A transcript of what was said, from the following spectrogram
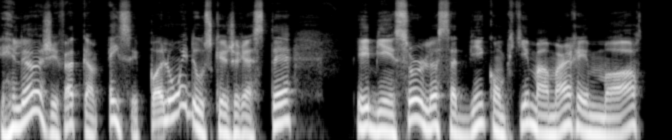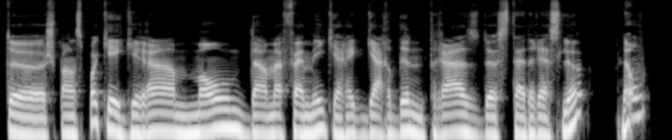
Et là, j'ai fait comme, hey, c'est pas loin d'où ce que je restais. Et bien sûr, là, ça devient compliqué. Ma mère est morte. Euh, je pense pas qu'il y ait grand monde dans ma famille qui aurait gardé une trace de cette adresse-là. Donc,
